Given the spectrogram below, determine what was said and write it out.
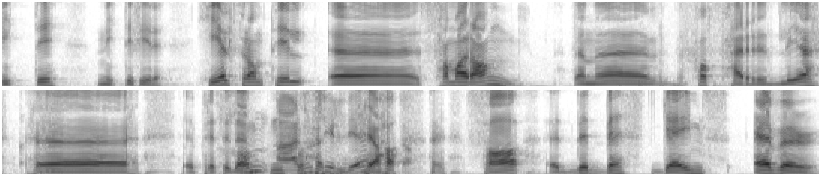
90, 94. Helt fram til eh, Samarang. Denne forferdelige eh, presidenten Han er den for- skyldige. Ja, sa eh, 'the best games ever'.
